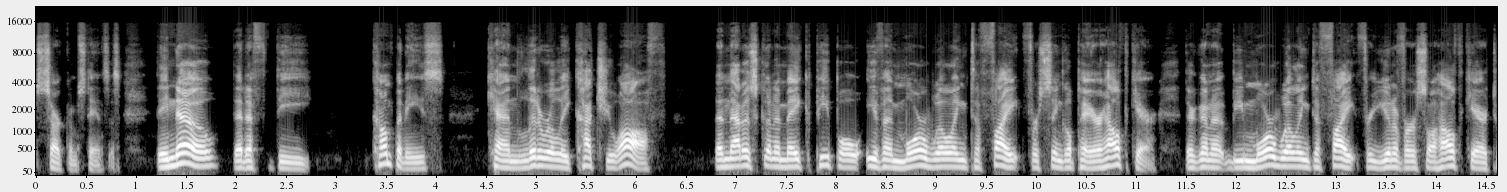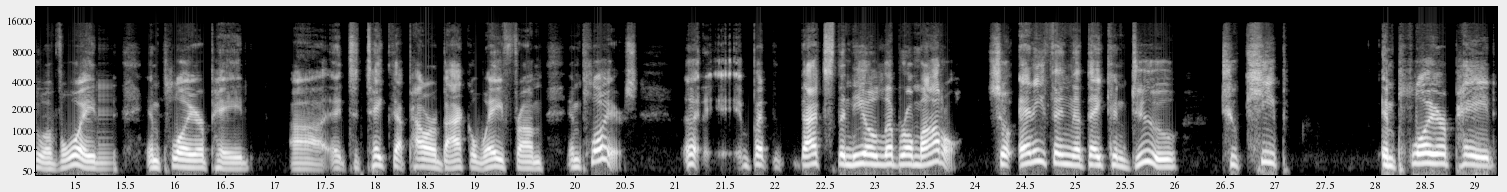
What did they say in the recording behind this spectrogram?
circumstances. They know that if the companies can literally cut you off, then that is going to make people even more willing to fight for single payer health care. They're going to be more willing to fight for universal health care to avoid employer paid, uh, eh, to take that power back away from employers. Uh, eh, but that's the neoliberal model. So anything that they can do to keep employer paid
